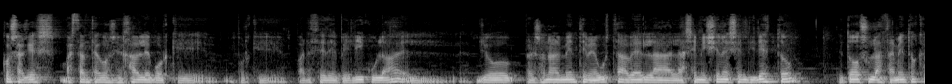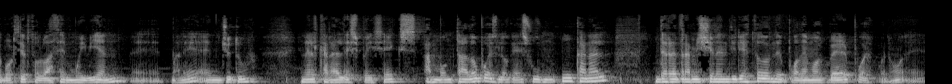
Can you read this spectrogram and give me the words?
Cosa que es bastante aconsejable porque, porque parece de película. yo personalmente me gusta ver las emisiones en directo de todos sus lanzamientos, que por cierto lo hacen muy bien, eh, ¿vale? En YouTube, en el canal de SpaceX, han montado pues lo que es un, canal de retransmisión en directo donde podemos ver, pues bueno, eh,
